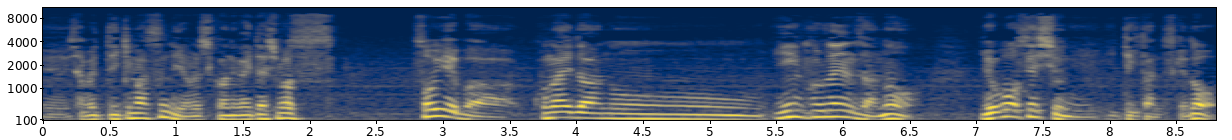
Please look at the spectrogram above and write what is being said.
えー、っていきますんでよろしくお願いいたします。そういえばこの間あのー、インフルエンザの予防接種に行ってきたんですけど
